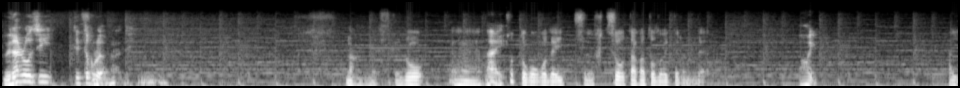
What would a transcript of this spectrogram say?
裏路地ってところだからね。うんなんですけど、えーはいちょっとここで一通、普通オタが届いてるんで、はい。はい。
